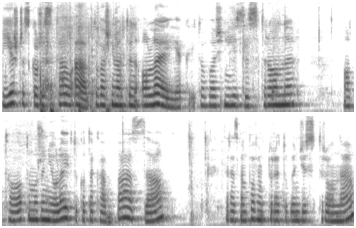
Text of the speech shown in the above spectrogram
I jeszcze skorzystałam. A, to właśnie mam ten olejek. I to właśnie jest ze strony. Oto, to może nie olejek, tylko taka baza. Zaraz Wam powiem, która to będzie strona.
